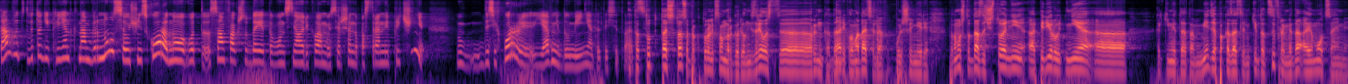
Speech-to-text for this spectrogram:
там вот в итоге клиент к нам вернулся очень скоро, но вот сам факт, что до этого он снял рекламу совершенно по странной причине, ну, до сих пор я в недоумении от этой ситуации. Это тут та ситуация, про которую Александр говорил, незрелость э, рынка, да, рекламодателя в большей мере. Потому что, да, зачастую они оперируют не э, какими-то там медиапоказателями, какими-то цифрами, да, а эмоциями.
